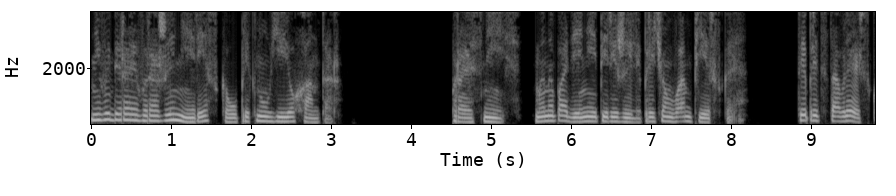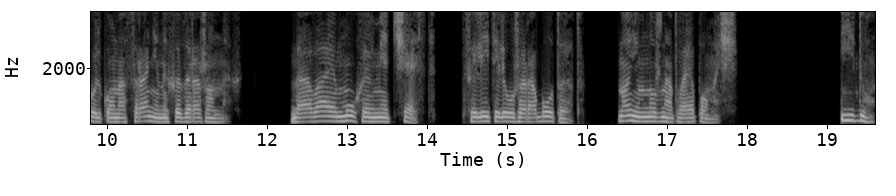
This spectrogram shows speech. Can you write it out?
Не выбирая выражения, резко упрекнул ее Хантер. «Проснись. Мы нападение пережили, причем вампирское. Ты представляешь, сколько у нас раненых и зараженных. Давай мухой в медчасть. Целители уже работают, но им нужна твоя помощь». «Иду»,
